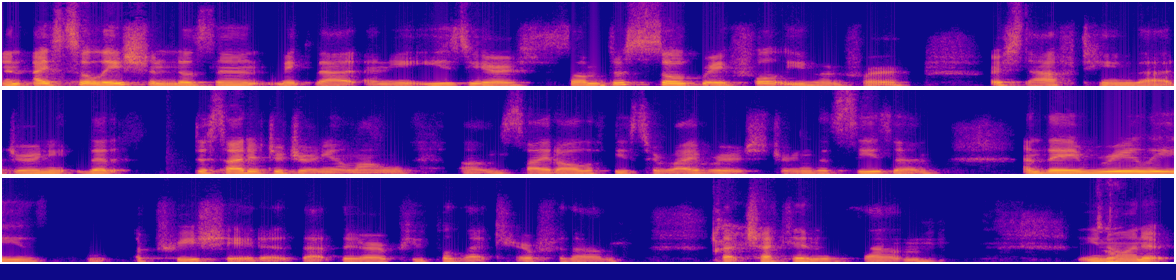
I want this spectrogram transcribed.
and isolation doesn't make that any easier. So I'm just so grateful, even for our staff team that journey that decided to journey alongside all of these survivors during the season, and they really appreciate it that there are people that care for them, that check in with them, you know, and it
